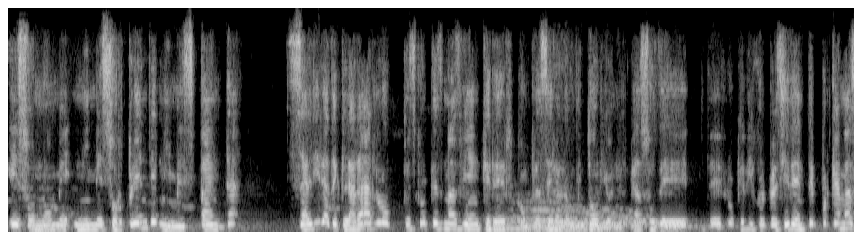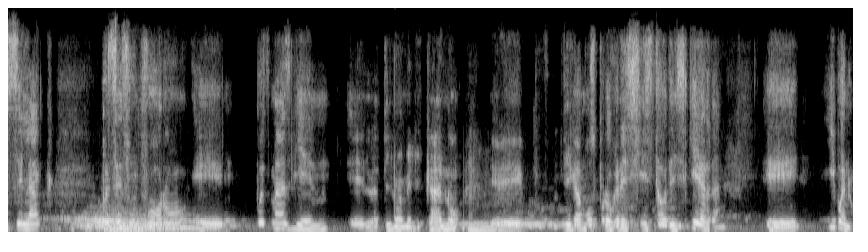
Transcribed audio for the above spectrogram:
eso no me, ni me sorprende ni me espanta. Salir a declararlo, pues creo que es más bien querer complacer al auditorio en el caso de, lo que dijo el presidente, porque además CELAC, pues es un foro, eh, pues más bien eh, latinoamericano, digamos, progresista o de izquierda. Eh, y bueno,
